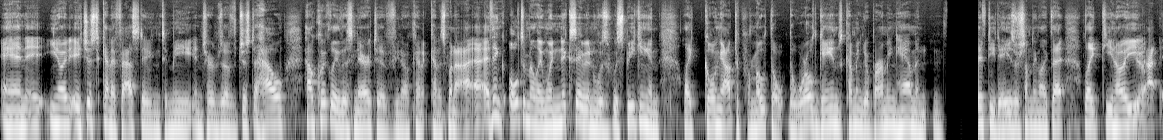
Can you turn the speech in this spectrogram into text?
and it, you know it, it's just kind of fascinating to me in terms of just how how quickly this narrative you know kind of kind of spun out. I, I think ultimately when Nick Saban was was speaking and like going out to promote the, the World Games coming to Birmingham and, and 50 days or something like that. Like, you know, he, Yeah. I,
